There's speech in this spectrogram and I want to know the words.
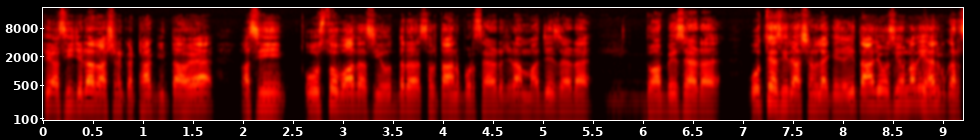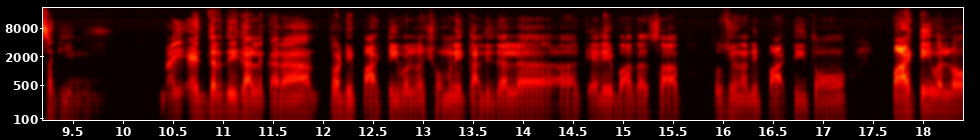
ਤੇ ਅਸੀਂ ਜਿਹੜਾ ਰਾਸ਼ਨ ਇਕੱਠਾ ਕੀਤਾ ਹੋਇਆ ਅਸੀਂ ਉਸ ਤੋਂ ਬਾਅਦ ਅਸੀਂ ਉਧਰ ਸੁਲਤਾਨਪੁਰ ਸਾਈਡ ਜਿਹੜਾ ਮਾਝੇ ਸਾਈਡ ਹੈ ਦੁਆਬੇ ਸਾਈਡ ਹੈ ਉੱਥੇ ਅਸੀਂ ਰਾਸ਼ਨ ਲੈ ਕੇ ਜਾਈਏ ਤਾਂ ਜੋ ਅਸੀਂ ਉਹਨਾਂ ਦੀ ਹੈਲਪ ਕਰ ਸਕੀਏ। ਭਾਈ ਇੱਧਰ ਦੀ ਗੱਲ ਕਰਾਂ ਤੁਹਾਡੀ ਪਾਰਟੀ ਵੱਲੋਂ ਸ਼੍ਰੋਮਣੀ ਅਕਾਲੀ ਦਲ ਕਹਿ ਲਈਏ ਬਾਦਲ ਸਾਹਿਬ ਤੁਸੀਂ ਉਹਨਾਂ ਦੀ ਪਾਰਟੀ ਤੋਂ ਪਾਰਟੀ ਵੱਲੋਂ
